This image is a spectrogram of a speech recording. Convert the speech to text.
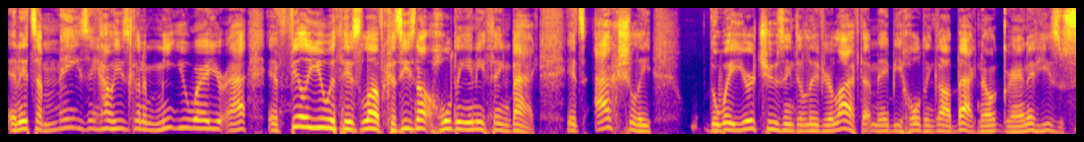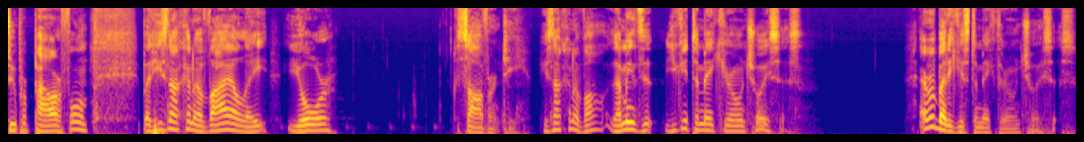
And it's amazing how He's going to meet you where you're at and fill you with His love because He's not holding anything back. It's actually the way you're choosing to live your life that may be holding God back. Now, granted, He's super powerful, but He's not going to violate your sovereignty. He's not going to violate. That means that you get to make your own choices. Everybody gets to make their own choices.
